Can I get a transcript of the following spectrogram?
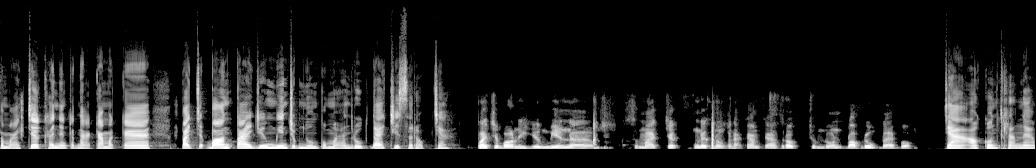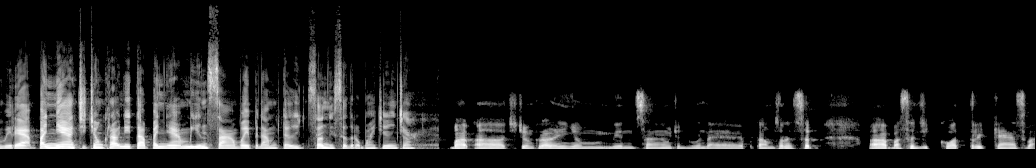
សមាជិកហើយនឹងគណៈកម្មការបច្ចុប្បន្នតើយើងមានចំនួនប្រមាណរូបដែរជាសរុបចា បច្ចុប្បន្ននេះយើងមានសមាជិកនៅក្នុងគណៈកម្មការសរុបចំនួន10រូបដែរបងចាអរគុណខ្លាំងណាស់វីរៈបញ្ញាជាចុងក្រោយនេះតើបញ្ញាមានសារអ្វីផ្ដាំទៅសិស្សនិស្សិតរបស់យើងចាបាទអឺជាចុងក្រោយនេះខ្ញុំមានសារចំនួនដែលផ្ដាំសិស្សនិស្សិតអឺបើសិនជាគាត់ត្រូវការសេវា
